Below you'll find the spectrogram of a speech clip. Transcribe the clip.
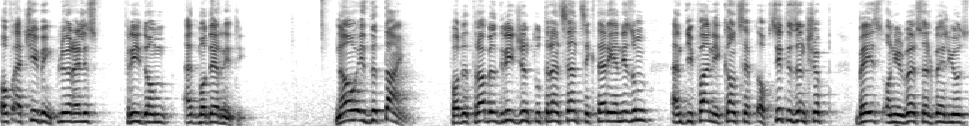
of achieving pluralism, freedom, and modernity. Now is the time for the troubled region to transcend sectarianism and define a concept of citizenship based on universal values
